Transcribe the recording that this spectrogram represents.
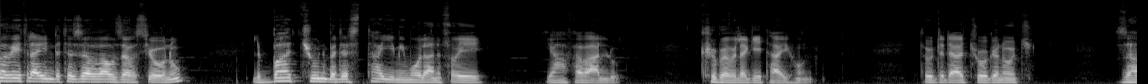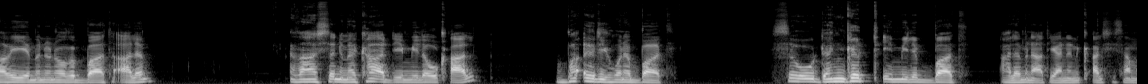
መሬት ላይ እንደተዘራው ዘር ሲሆኑ ልባችሁን በደስታ የሚሞላን ፍሬ ያፈራሉ። ክብር ለጌታ ይሁን። የተወደዳችሁ ወገኖች ዛሬ የምንኖርባት ዓለም ራስን መካድ የሚለው ቃል ባዕድ የሆነባት ሰው ደንገጥ የሚልባት ዓለም ናት። ያንን ቃል ሲሰማ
